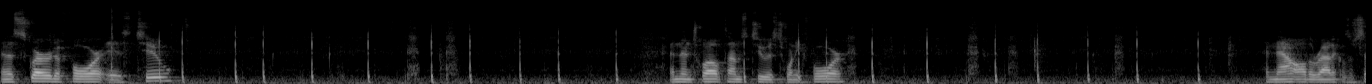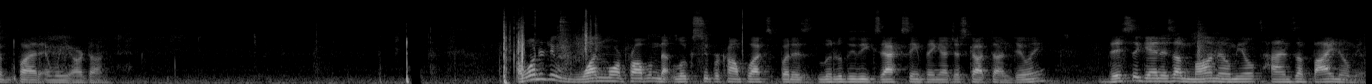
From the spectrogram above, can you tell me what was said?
And the square root of 4 is 2. And then 12 times 2 is 24. And now all the radicals are simplified and we are done. I want to do one more problem that looks super complex but is literally the exact same thing I just got done doing. This again is a monomial times a binomial.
